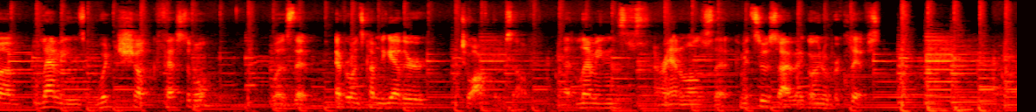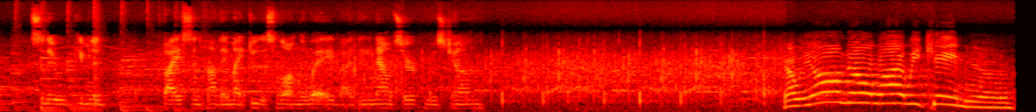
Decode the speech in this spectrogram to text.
of Lemmings Woodshuck Festival was that everyone's come together to off themselves. That lemmings are animals that commit suicide by going over cliffs. So they were given advice on how they might do this along the way by the announcer, who was John. Now we all know why we came here.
